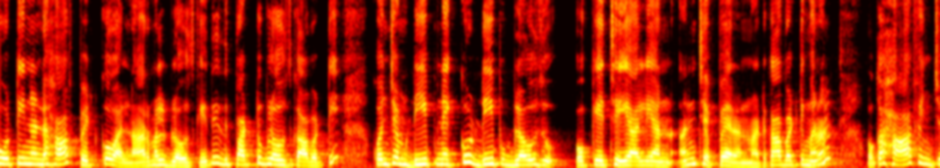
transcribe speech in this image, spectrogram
ఫోర్టీన్ అండ్ హాఫ్ పెట్టుకోవాలి. నార్మల్ బ్లౌజ్కి అయితే ఇది పట్టు బ్లౌజ్ కాబట్టి కొంచెం deep neck deep blouse okay చేయాలి అని అని చెప్పారనమాట కాబట్టి మనం ఒక హాఫ్ ఇంచ్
